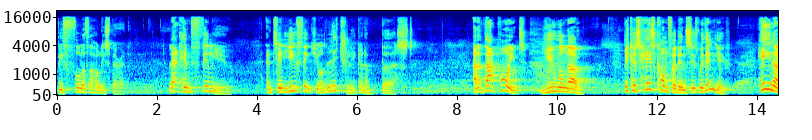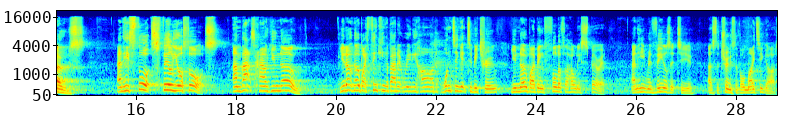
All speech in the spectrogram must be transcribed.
be full of the Holy Spirit. Let Him fill you until you think you're literally going to burst. And at that point, you will know. Because his confidence is within you. He knows. And his thoughts fill your thoughts. And that's how you know. You don't know by thinking about it really hard, wanting it to be true. You know by being full of the Holy Spirit. And he reveals it to you as the truth of Almighty God.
